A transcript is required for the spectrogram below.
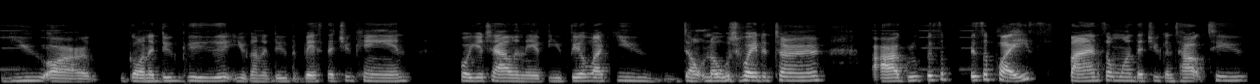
You are going to do good. You're going to do the best that you can for your child. And if you feel like you don't know which way to turn, our group is a, is a place. Find someone that you can talk to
